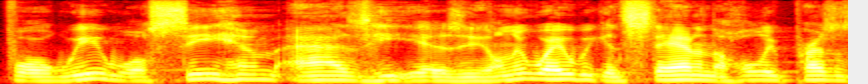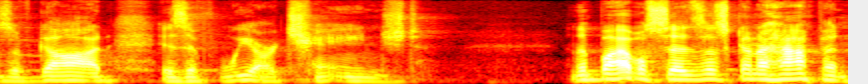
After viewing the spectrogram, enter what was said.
for we will see him as he is. The only way we can stand in the holy presence of God is if we are changed. And the Bible says that's going to happen.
